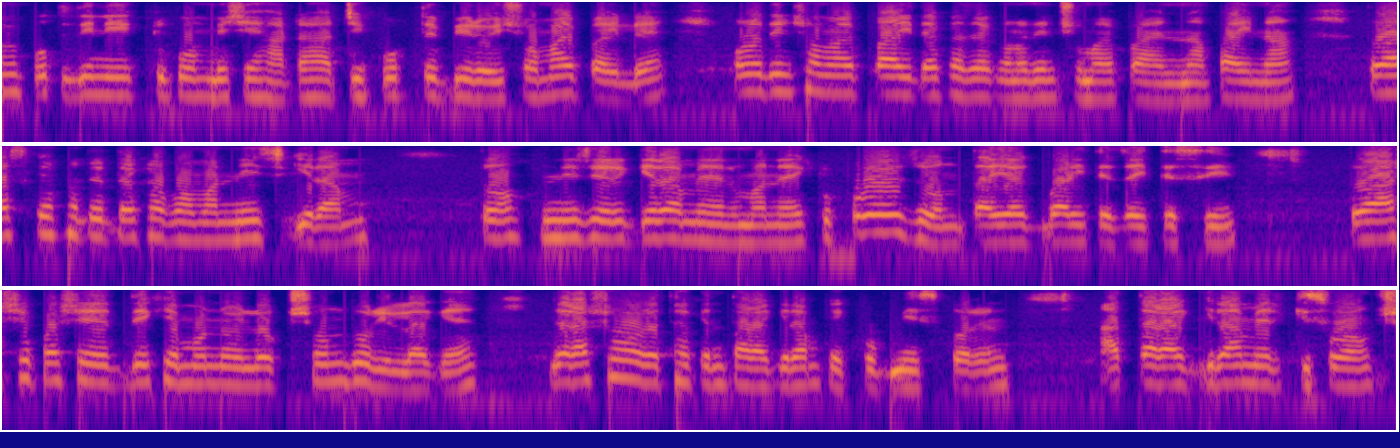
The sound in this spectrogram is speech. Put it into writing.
আমি প্রতিদিনই একটু কম বেশি হাঁটাহাঁটি করতে বেরোই, সময় পাইলে। কোনোদিন সময় পাই, দেখা যায় কোনোদিন সময় পাই না পাই না। তো আজকে আপনাদের দেখাবো আমার নিজ গ্রাম। তো নিজের গ্রামের মানে একটু প্রয়োজন, তাই এক বাড়িতে যাইতেছি। তো আশেপাশে দেখে মনে হইল সুন্দরই লাগে। যারা শহরে থাকেন তারা গ্রামকে খুব মিস করেন। আর তারা গ্রামের কিছু অংশ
